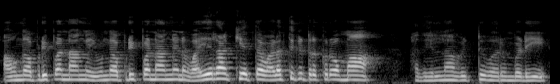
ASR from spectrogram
அவங்க அப்படி பண்ணாங்க இவங்க அப்படி பண்ணாங்கன்னு வைராக்கியத்தை வளர்த்துக்கிட்டு இருக்கிறோமா? அதையெல்லாம் விட்டு வரும்படி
